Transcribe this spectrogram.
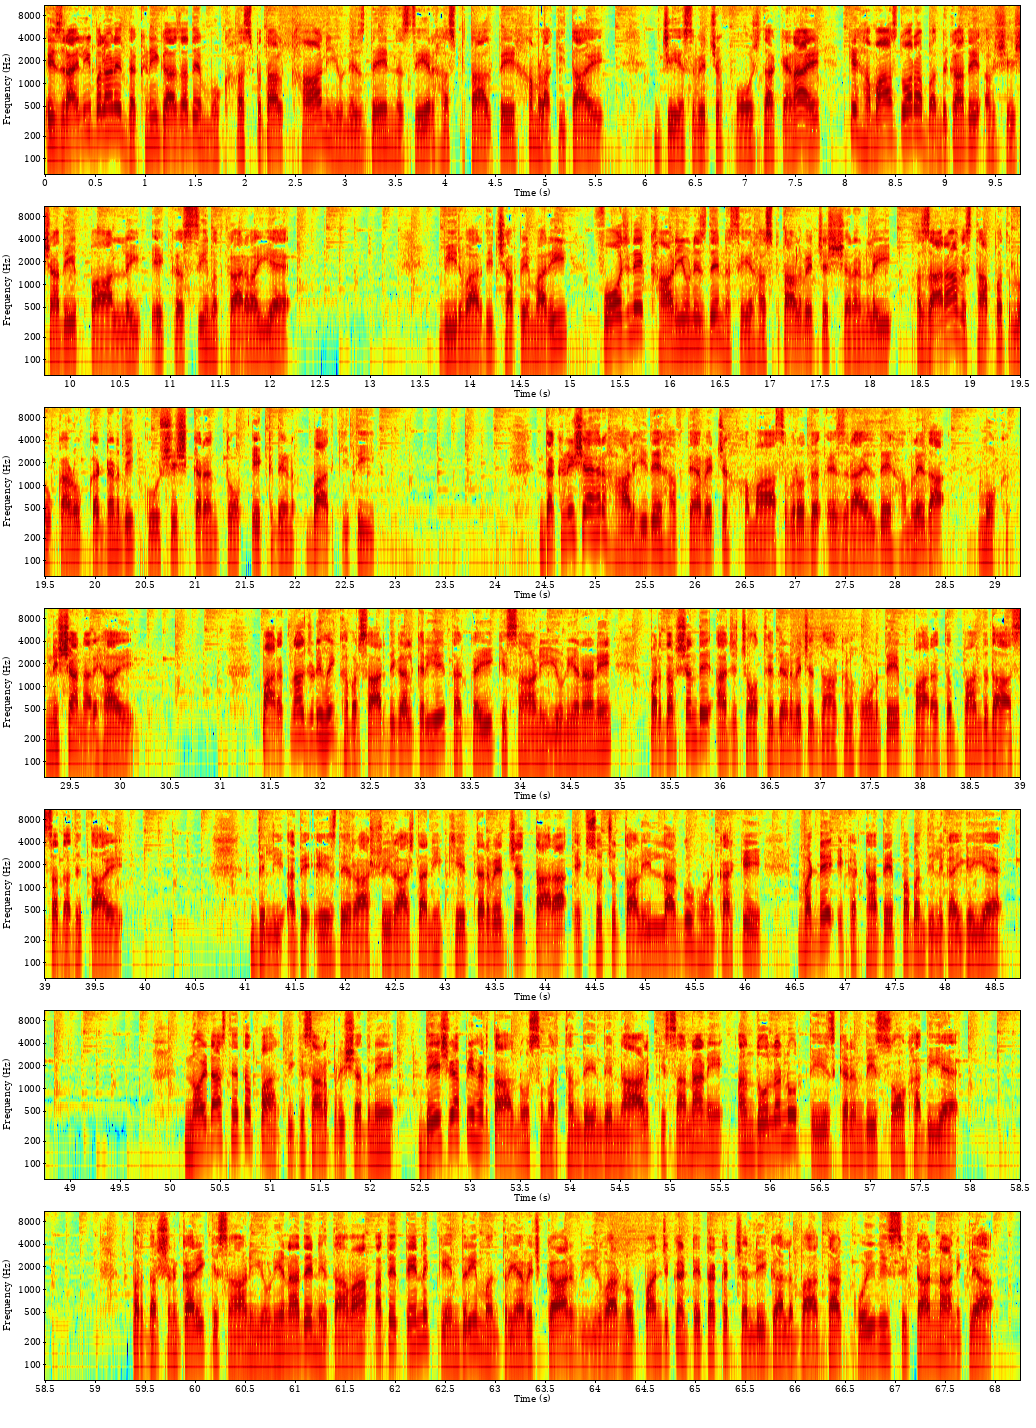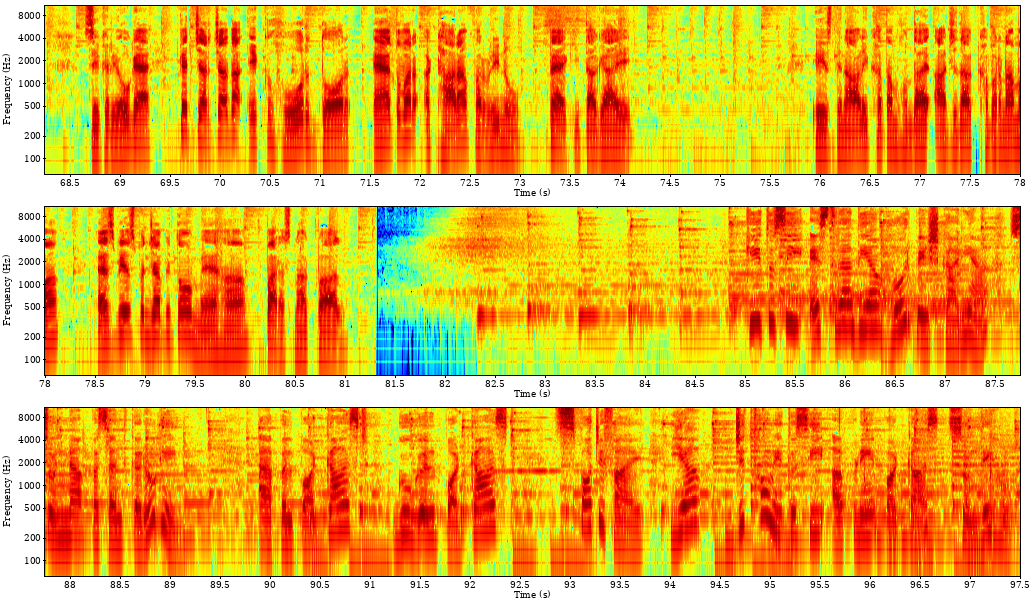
ਇਜ਼ਰਾਈਲੀ ਬਲਾਂ ਨੇ ਦੱਖਣੀ ਗਾਜ਼ਾ ਦੇ ਮੁੱਖ ਹਸਪਤਾਲ ਖਾਨ ਯੂਨਿਸ ਦੇ ਨਜ਼ੀਰ ਹਸਪਤਾਲ ਤੇ ਹਮਲਾ ਕੀਤਾ ਹੈ ਜਿਸ ਵਿੱਚ ਫੌਜ ਦਾ ਕਹਿਣਾ ਹੈ ਕਿ ਹਮਾਸ ਦੁਆਰਾ ਬੰਦਕਾਂ ਦੇ ਅਵਸ਼ੇਸ਼ਾਂ ਦੀ ਪਾਲ ਲਈ ਇੱਕ ਸੀਮਤ ਕਾਰਵਾਈ ਹੈ। ਵੀਰਵਾਰ ਦੀ ਛਾਪੇਮਾਰੀ ਫੌਜ ਨੇ ਖਾਨ ਯੂਨਿਸ ਦੇ ਨਸੇਰ ਹਸਪਤਾਲ ਵਿੱਚ ਸ਼ਰਨ ਲਈ ਹਜ਼ਾਰਾਂ ਵਿਸਥਾਪਿਤ ਲੋਕਾਂ ਨੂੰ ਕੱਢਣ ਦੀ ਕੋਸ਼ਿਸ਼ ਕਰਨ ਤੋਂ ਇੱਕ ਦਿਨ ਬਾਅਦ ਕੀਤੀ। ਦੱਖਣੀ ਸ਼ਹਿਰ ਹਾਲ ਹੀ ਦੇ ਹਫ਼ਤਿਆਂ ਵਿੱਚ ਹਮਾਸ ਵਿਰੁੱਧ ਇਜ਼ਰਾਈਲ ਦੇ ਹਮਲੇ ਦਾ ਮੁੱਖ ਨਿਸ਼ਾਨਾ ਰਿਹਾ ਹੈ ਭਾਰਤ ਨਾਲ ਜੁੜੀ ਹੋਈ ਖਬਰਸਾਰ ਦੀ ਗੱਲ ਕਰੀਏ ਤਾਂ ਕਈ ਕਿਸਾਨ ਯੂਨੀਅਨਾਂ ਨੇ ਪ੍ਰਦਰਸ਼ਨ ਦੇ ਅੱਜ ਚੌਥੇ ਦਿਨ ਵਿੱਚ ਦਾਖਲ ਹੋਣ ਤੇ ਭਾਰਤ ਬੰਦ ਦਾ ਸੱਦਾ ਦਿੱਤਾ ਹੈ ਦਿੱਲੀ ਅਤੇ ਇਸ ਦੇ ਰਾਸ਼ਟਰੀ ਰਾਜਧਾਨੀ ਖੇਤਰ ਵਿੱਚ ਧਾਰਾ 144 ਲਾਗੂ ਹੋਣ ਕਰਕੇ ਵੱਡੇ ਇਕੱਠਾਂ ਤੇ ਪਾਬੰਦੀ ਲਗਾਈ ਗਈ ਹੈ। ਨੋਇਡਾ ਸਥਿਤ ਭਾਰਤੀ ਕਿਸਾਨ ਪਰਿਸ਼ਦ ਨੇ ਦੇਸ਼ ਵਿਆਪੀ ਹੜਤਾਲ ਨੂੰ ਸਮਰਥਨ ਦੇਣ ਦੇ ਨਾਲ ਕਿਸਾਨਾਂ ਨੇ ਅੰਦੋਲਨ ਨੂੰ ਤੇਜ਼ ਕਰਨ ਦੀ ਸੌਂ ਖਾਦੀ ਹੈ। ਪ੍ਰਦਰਸ਼ਨਕਾਰੀ ਕਿਸਾਨ ਯੂਨੀਅਨਾਂ ਦੇ ਨੇਤਾਵਾਂ ਅਤੇ ਤਿੰਨ ਕੇਂਦਰੀ ਮੰਤਰੀਆਂ ਵਿਚਕਾਰ ਵੀਰਵਾਰ ਨੂੰ 5 ਘੰਟੇ ਤੱਕ ਚੱਲੀ ਗੱਲਬਾਤ ਦਾ ਕੋਈ ਵੀ ਸਿੱਟਾ ਨਾ ਨਿਕਲਿਆ। ਜ਼ਿਕਰਯੋਗ ਹੈ ਕਿ ਚਰਚਾ ਦਾ ਇੱਕ ਹੋਰ ਦੌਰ ਐਤਵਾਰ 18 ਫਰਵਰੀ ਨੂੰ ਤੈਅ ਕੀਤਾ ਗਿਆ ਹੈ ਇਸ ਦੇ ਨਾਲ ਹੀ ਖਤਮ ਹੁੰਦਾ ਹੈ ਅੱਜ ਦਾ ਖਬਰਨਾਮਾ। SBS ਪੰਜਾਬੀ ਤੋਂ ਮੈਂ ਹਾਂ ਭਾਰਸ ਨਾਗਪਾਲ ਕੀ ਤੁਸੀਂ ਇਸ ਤਰ੍ਹਾਂ ਦੀਆਂ ਹੋਰ ਪੇਸ਼ਕਾਰੀਆਂ ਸੁਣਨਾ ਪਸੰਦ ਕਰੋਗੇ? Apple Podcast, Google Podcast, Spotify ਜਾਂ ਜਿੱਥੋਂ ਵੀ ਤੁਸੀਂ ਆਪਣੇ ਪੋਡਕਾਸਟ ਸੁਣਦੇ ਹੋ।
